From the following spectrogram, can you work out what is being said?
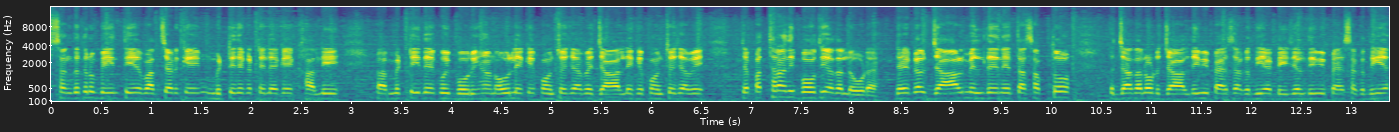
ਸੰਗਤ ਨੂੰ ਬੇਨਤੀ ਹੈ, ਵੱਧ ਚੜ ਕੇ ਮਿੱਟੀ ਦੇ ਕੱਟੇ ਲੈ ਕੇ ਖਾਲੀ ਮਿੱਟੀ ਦੇ ਕੋਈ ਬੋਰੀ ਹਨ, ਉਹ ਲੈ ਕੇ ਪਹੁੰਚੇ ਜਾਵੇ, ਜਾਲ ਲੈ ਕੇ ਪਹੁੰਚੇ ਜਾਵੇ ਤੇ ਪੱਥਰਾਂ ਦੀ ਬਹੁਤ ਜ਼ਿਆਦਾ ਲੋੜ ਹੈ। ਜੇਕਰ ਜਾਲ ਮਿਲਦੇ ਨੇ ਤਾਂ ਸਭ ਤੋਂ ਜ਼ਿਆਦਾ ਲੋੜ ਜਾਲ ਦੀ ਵੀ ਪੈ ਸਕਦੀ ਹੈ, ਡੀਜ਼ਲ ਦੀ ਵੀ ਪੈ ਸਕਦੀ ਹੈ।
